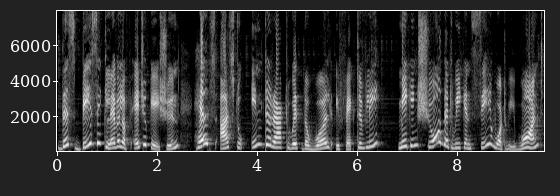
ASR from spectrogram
this basic level of education helps us to interact with the world effectively, making sure that we can say what we want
